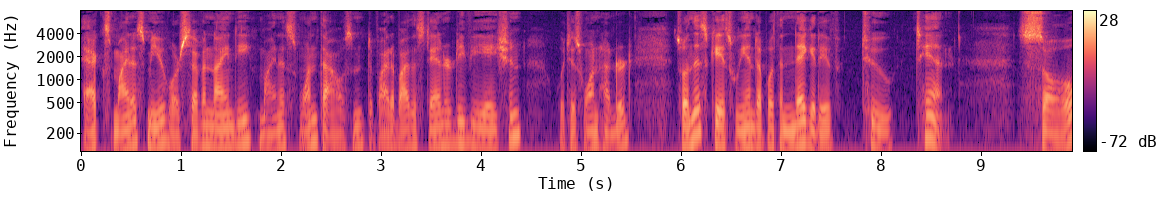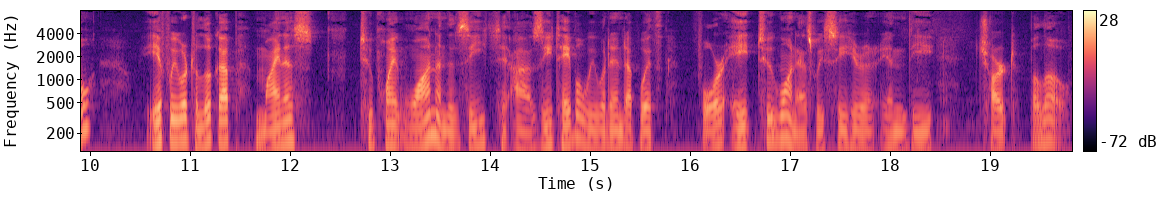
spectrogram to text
x minus mu, or 790 minus 1000, divided by the standard deviation, which is 100. So in this case, we end up with a negative 210. So if we were to look up minus 2.1 in the z, uh, z table, we would end up with 4821, as we see here in the chart below.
